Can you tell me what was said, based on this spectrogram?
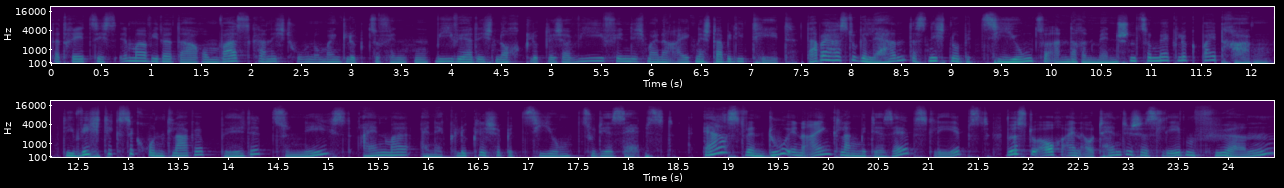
da dreht sich immer wieder darum, was kann ich tun, um mein Glück zu finden? Wie werde ich noch glücklicher? Wie finde ich meine eigene Stabilität? Dabei hast du gelernt, dass nicht nur Beziehungen zu anderen Menschen zu mehr Glück beitragen. Die wichtigste Grundlage bildet zunächst einmal eine glückliche Beziehung zu dir selbst. Erst wenn du in Einklang mit dir selbst lebst, wirst du auch ein authentisches Leben führen,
